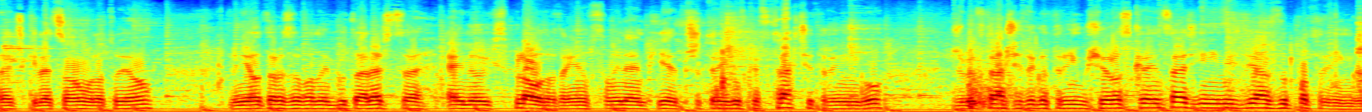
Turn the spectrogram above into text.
Bareczki lecą, lotują w nieautoryzowanej buteleczce Eno Explode. Tak jak wspominałem pie- przy treningówkę w trakcie treningu, żeby w trakcie tego treningu się rozkręcać i nie mieć zjazdu po treningu.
